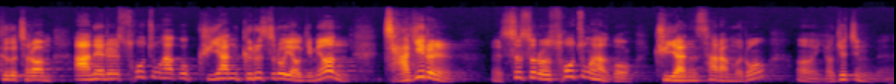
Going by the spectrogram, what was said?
그것처럼 아내를 소중하고 귀한 그릇으로 여기면 자기를 스스로 소중하고 귀한 사람으로 어, 여겨지는 거예요.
